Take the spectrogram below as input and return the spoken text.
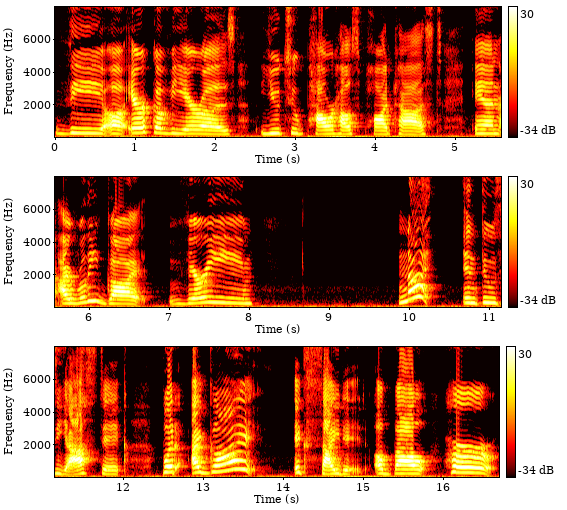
the uh, Erica Vieira's YouTube Powerhouse podcast. And I really got very not enthusiastic, but I got excited about her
